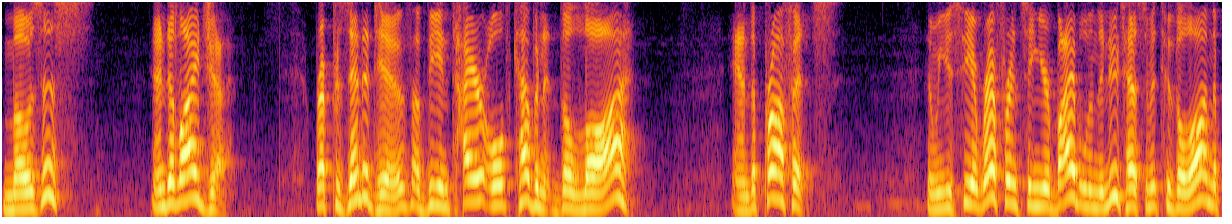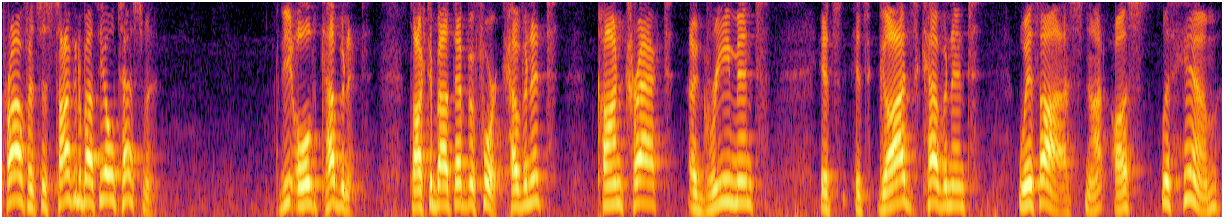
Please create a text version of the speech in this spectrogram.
Moses and Elijah representative of the entire Old Covenant, the law and the prophets. And when you see a reference in your Bible in the New Testament to the law and the prophets, it's talking about the Old Testament, the Old Covenant. Talked about that before. Covenant, contract, agreement. It's, it's God's covenant with us, not us with Him.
